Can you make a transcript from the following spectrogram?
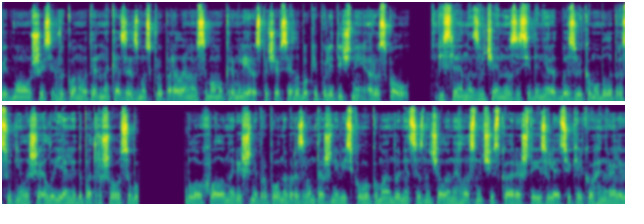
відмовившись виконувати накази з Москви паралельно в самому Кремлі. Розпочався глибокий політичний розкол. Після надзвичайного засідання Радбезу, в якому були присутні лише лояльні до Патрушова особи, було ухвалено рішення про повне перезвантаження військового командування. Це означало негласну чистку арешту і ізоляцію кількох генералів,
